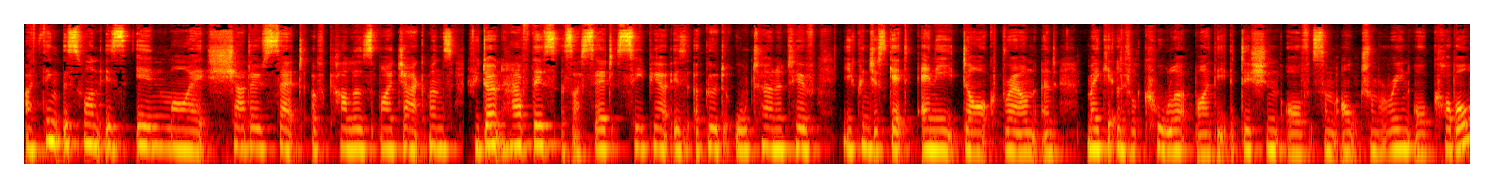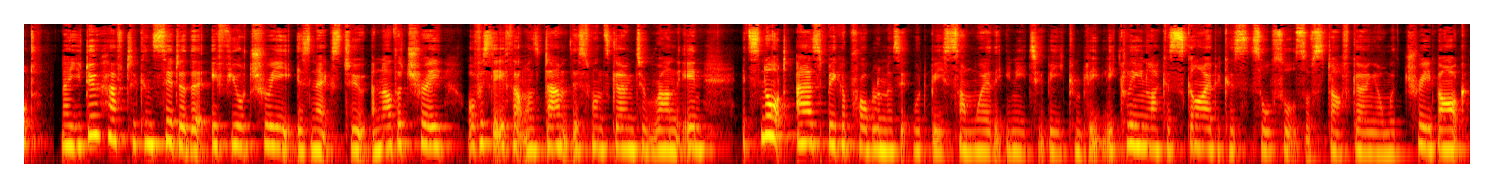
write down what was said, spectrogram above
I think this one is in my shadow set of colours by Jackman's. If you don't have this, as I said, sepia is a good alternative. You can just get any dark brown and make it a little cooler by the addition of some ultramarine or cobalt. Now you do have to consider that if your tree is next to another tree, obviously if that one's damp, this one's going to run in. It's not as big a problem as it would be somewhere that you need to be completely clean like a sky because there's all sorts of stuff going on with tree bark.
